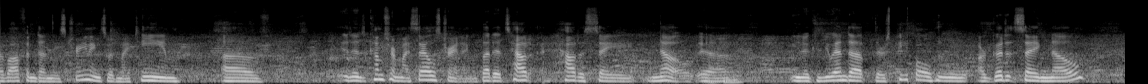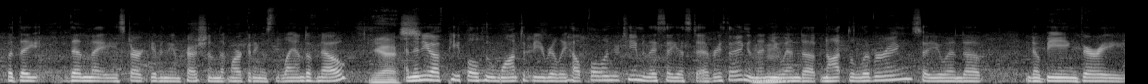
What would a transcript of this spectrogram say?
I've often done these trainings with my team of it, it comes from my sales training, but it's how how to say no. Uh, you know, because you end up there's people who are good at saying no, but they then they start giving the impression that marketing is the land of no. Yes. And then you have people who want to be really helpful on your team, and they say yes to everything, and then you end up not delivering. So you end up, you know, being very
